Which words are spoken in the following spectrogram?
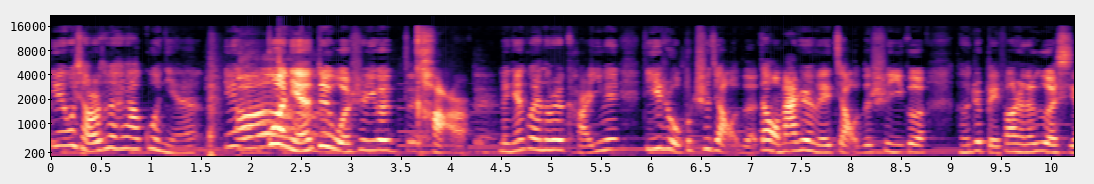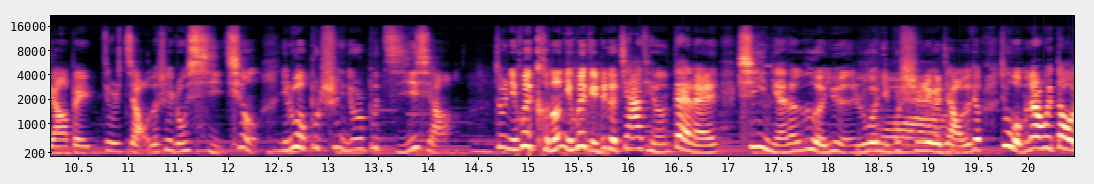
因为我小时候特别害怕过年，因为过年对我是一个坎儿，对每年过年都是坎儿。因为第一是我不吃饺子，但我妈认为饺子是一个可能这北方人的恶习啊，北就是饺子是一种喜庆，你如果不吃，你就是不吉祥。就是你会可能你会给这个家庭带来新一年的厄运，如果你不吃这个饺子，就就我们那儿会到，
